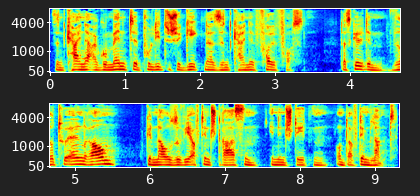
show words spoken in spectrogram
sind keine Argumente, politische Gegner sind keine Vollpfosten. Das gilt im virtuellen Raum genauso wie auf den Straßen, in den Städten und auf dem Land.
